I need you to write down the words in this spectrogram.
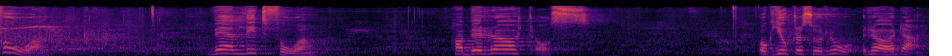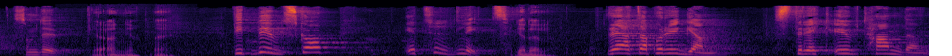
Få, väldigt få, har berört oss och gjort oss så rå- rörda som du. Är det Anja? Nej, Ditt budskap är tydligt. Gardell. Räta på ryggen. Sträck ut handen.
